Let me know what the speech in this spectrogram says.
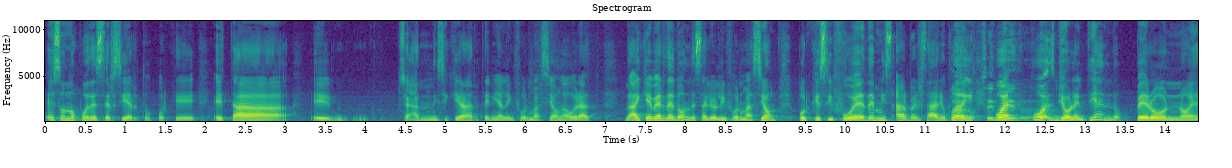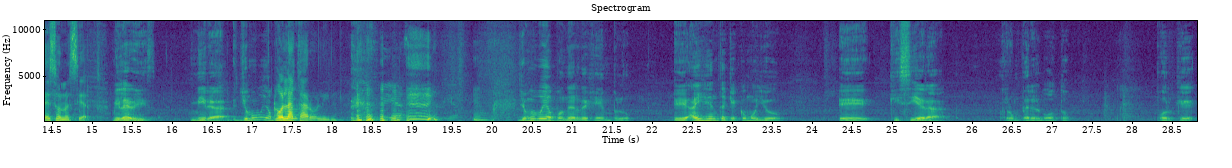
eso no puede ser cierto porque está, eh, o sea, ni siquiera tenía la información. Ahora hay que ver de dónde salió la información, porque si fue de mis adversarios, pueden, pues, pues, yo lo entiendo, pero no, eso no es cierto. Miledis, mira, yo me voy a poner... Hola, Carolina. yo me voy a poner de ejemplo. Eh, hay gente que como yo eh, quisiera romper el voto porque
